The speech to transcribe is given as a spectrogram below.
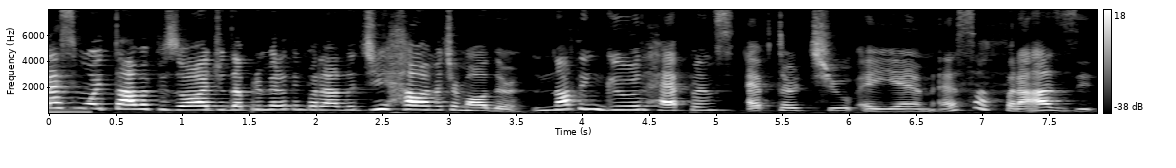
18 episódio da primeira temporada de How I Met Your Mother. Nothing good happens after 2 a.m. Essa frase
